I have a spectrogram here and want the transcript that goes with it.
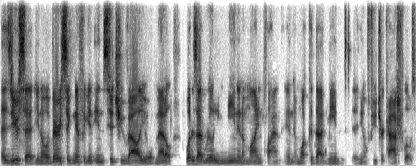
as you said, you know, a very significant in situ value of metal. What does that really mean in a mine plan, and, and what could that mean, in, you know, future cash flows?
